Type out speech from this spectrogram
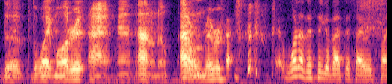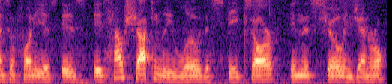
the the white moderate. I I, I don't know. I don't remember. One other thing about this I always find so funny is is is how shockingly low the stakes are in this show in general.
